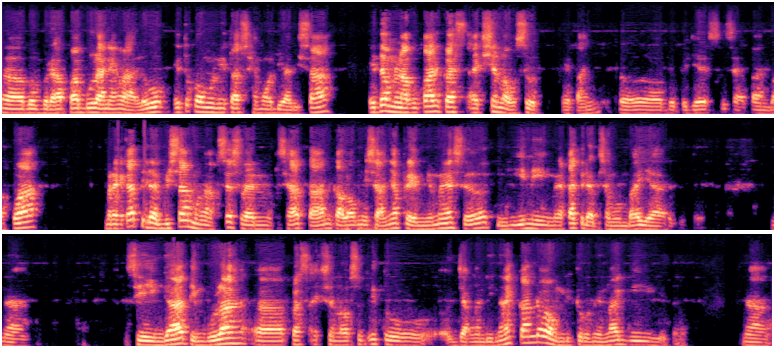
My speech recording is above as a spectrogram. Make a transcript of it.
uh, beberapa bulan yang lalu itu komunitas hemodialisa itu melakukan class action lawsuit ya kan ke BPJS Kesehatan bahwa mereka tidak bisa mengakses layanan kesehatan kalau misalnya premiumnya setinggi ini, mereka tidak bisa membayar gitu. Nah, sehingga timbullah uh, class action lawsuit itu. Jangan dinaikkan dong diturunin lagi gitu. Nah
